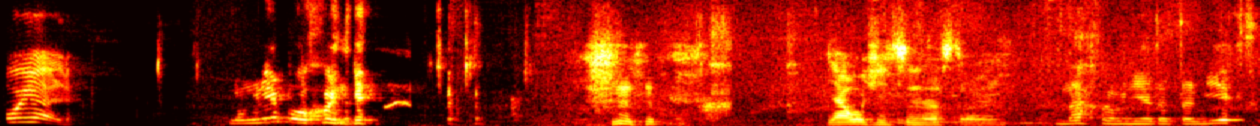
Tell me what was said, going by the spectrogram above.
Хуяль! Ну мне похуй, не. Я очень сильно расстроен. нахуй мне этот объект.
